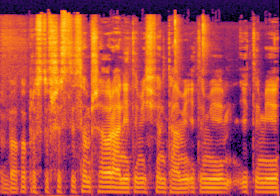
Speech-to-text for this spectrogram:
Bo po prostu wszyscy są przeorani tymi świętami i tymi, i tymi,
